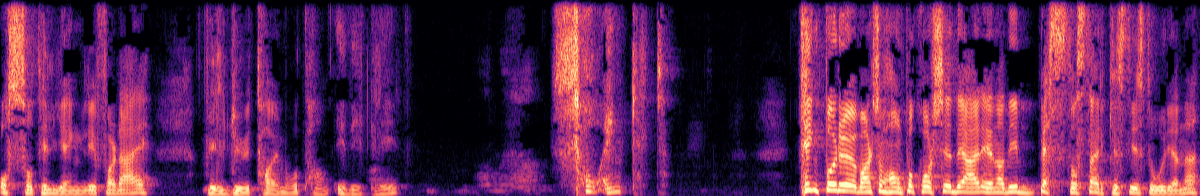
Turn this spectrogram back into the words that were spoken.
også tilgjengelig for deg. Vil du ta imot han i ditt liv? Så enkelt! Tenk på røveren som hang på korset. Det er en av de beste og sterkeste historiene.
